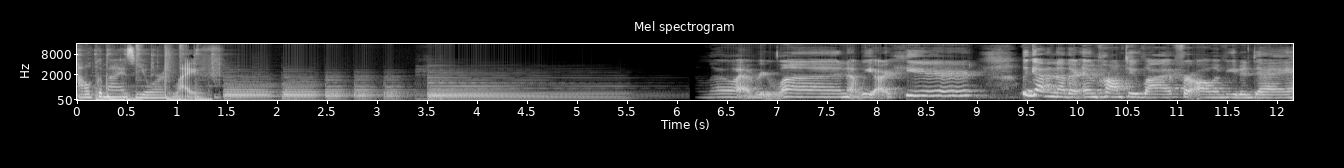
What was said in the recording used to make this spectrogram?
alchemize your life. Hello, everyone. We are here. We got another impromptu live for all of you today.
